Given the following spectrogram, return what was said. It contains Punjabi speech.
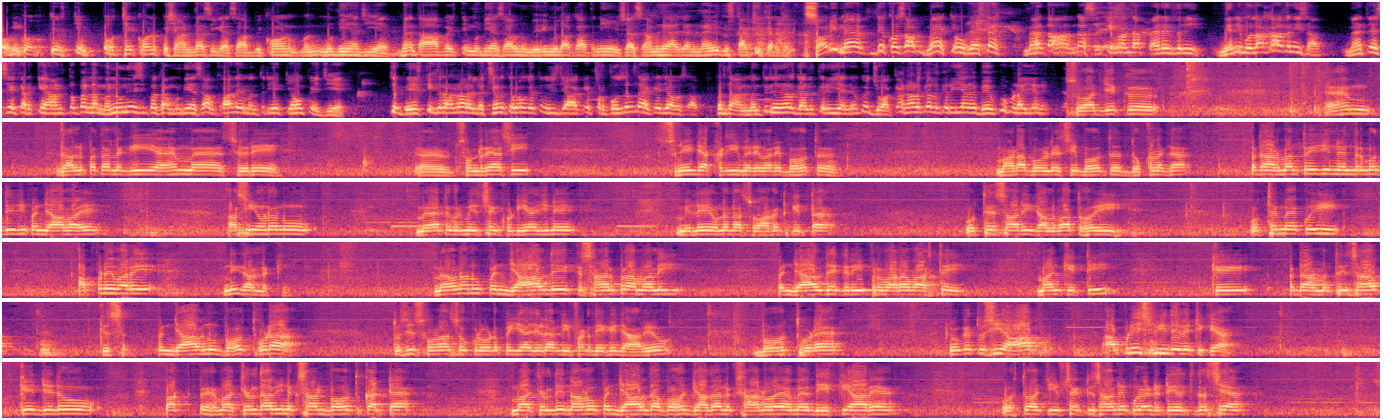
ਉनको ਕਿ ਕਿ ਉੱਥੇ ਕੌਣ ਪਛਾਣਦਾ ਸੀਗਾ ਸਾਹਿਬ ਵੀ ਕੌਣ ਮੁੰਡੀਆਂ ਜੀ ਹੈ? ਮੈਂ ਤਾਂ ਆਪ ਅਜਤੀ ਮੁੰਡੀਆਂ ਸਾਹਿਬ ਨੂੰ ਮੇਰੀ ਮੁਲਾਕਾਤ ਨਹੀਂ ਹੋਈ ਸ਼ਾ ਸਾਹਮਣੇ ਆ ਜਾਣ, ਮੈਂ ਵੀ ਗੁਸਤਾਖੀ ਕਰ ਗਿਆ ਸੌਰੀ ਮੈਂ ਦੇਖੋ ਸਾਹਿਬ, ਮੈਂ ਕਿਉਂ ਗਿਆ ਮੈਂ ਤਾਂ ਆਂਦਾ ਸਿਟਿੰਗ ਦਾ ਪੈਰੀਫਰੀ ਮੇਰੀ ਮੁਲਾਕਾਤ ਨਹੀਂ ਸਾਹਿਬ। ਮੈਂ ਤਾਂ ਇਸੇ ਕਰਕੇ ਆਉਣ ਤੋਂ ਪਹਿਲਾਂ ਮੈਨੂੰ ਨਹੀਂ ਸੀ ਪਤਾ ਮੁੰਡੀਆਂ ਸਾਹਿਬ ਕਾਹਦੇ ਮੰਤਰੀ ਹੈ, ਕਿਉਂ ਭੇਜੀਏ ਤੇ ਬੇਇੱਜ਼ਤੀ ਕਰਾਉਣ ਵਾਲੇ ਲੱਛਣ ਕਰੋਗੇ, ਤੁਸੀਂ ਜਾ ਕੇ ਪ੍ਰਪੋਜ਼ਲ ਲੈ ਕੇ ਜਾਓ ਸਾਹਿਬ। ਪ੍ਰਧਾਨ ਮੰਤਰੀ ਨਾਲ ਗੱਲ ਕਰੀ ਜਾਂਦੇ ਹੋ ਕਿ ਜਵਾਕਾਂ ਨਾਲ ਗੱਲ ਕਰੀ ਜਾਂਦੇ ਬੇਵਕੂਫ ਬਣਾਈ ਜਾਂਦੇ ਸੋ ਅੱਜ ਇੱਕ ਅਹਿਮ ਗੱਲ ਪਤਾ ਲੱਗੀ, ਅਹਿਮ ਮੈਂ ਸਵੇਰੇ ਸੁਣ ਰਿਹਾ ਸੀ। ਸੁਨੀਲ ਜਾਖੜ ਜੀ ਮੇਰੇ ਬਾਰੇ ਬਹੁਤ ਮਾੜਾ ਬੋਲ ਰਹੇ ਸੀ, ਬਹੁਤ ਦੁੱਖ ਲੱਗਾ। ਪ੍ਰਧਾਨ ਮੰਤਰੀ ਜੀ ਨਰਿੰਦਰ ਮੋਦੀ ਜੀ ਪੰਜਾਬ ਆਏ। ਅਸੀਂ ਉਹਨਾਂ ਨੂੰ, ਮੈਂ ਤੇ ਗੁਰਮੀਤ ਸਿੰਘ ਖੁੱਡੀਆਂ ਜੀ ਨੇ ਮਿਲੇ, ਉਹਨਾਂ ਦਾ ਸਵਾਗਤ ਕੀਤਾ। ਉੱਥੇ ਸਾਰੀ ਗੱਲਬਾਤ ਹੋਈ। ਉੱਥੇ ਮੈਂ ਕੋਈ ਆਪਣੇ ਬਾਰੇ ਨਹੀਂ ਗੱਲ ਰੱਖੀ। ਮੈਂ ਉਹਨਾਂ ਨੂੰ ਪੰਜਾਬ ਦੇ ਕਿਸਾਨ ਭਰਾਵਾਂ ਲਈ, ਪੰਜਾਬ ਦੇ ਗਰੀਬ ਪਰਿਵਾਰਾਂ ਵਾਸਤੇ ਮੰਗ ਕੀਤੀ ਕਿ ਪ੍ਰਧਾਨ ਮੰਤਰੀ ਸਾਹਿਬ ਕਿਸ ਪੰਜਾਬ ਨੂੰ ਬਹੁਤ ਥੋੜਾ ਤੁਸੀਂ 1600 ਕਰੋੜ ਰੁਪਈਆ ਜਿਹੜਾ ਰਿਫੰਡ ਦੇ ਕੇ ਜਾ ਰਹੇ ਹੋ, ਬਹੁਤ ਥੋੜਾ ਕਿਉਂਕਿ ਤੁਸੀਂ ਆਪ ਆਪਣੀ ਸਪੀਚ ਦੇ ਵਿੱਚ ਕਿਹਾ ਕਿ ਜਦੋਂ ਪਾਕ- ਹਿਮਾਚਲ ਦਾ ਵੀ ਨੁਕਸਾਨ ਬਹੁਤ ਘੱਟ ਹੈ ਹਿਮਾਚਲ ਦੇ ਨਾਲੋਂ ਪੰਜਾਬ ਦਾ ਬਹੁਤ ਜ਼ਿਆਦਾ ਨੁਕਸਾਨ ਹੋਇਆ, ਮੈਂ ਦੇਖ ਕੇ ਆ ਰਿਹਾ। ਉਸ ਤੋਂ ਬਾਅਦ ਚੀਫ ਸੈਕਟਰੀ ਸਾਹਿਬ ਨੇ ਪੂਰਾ ਡਿਟੇਲ ਚ ਦੱਸਿਆ।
